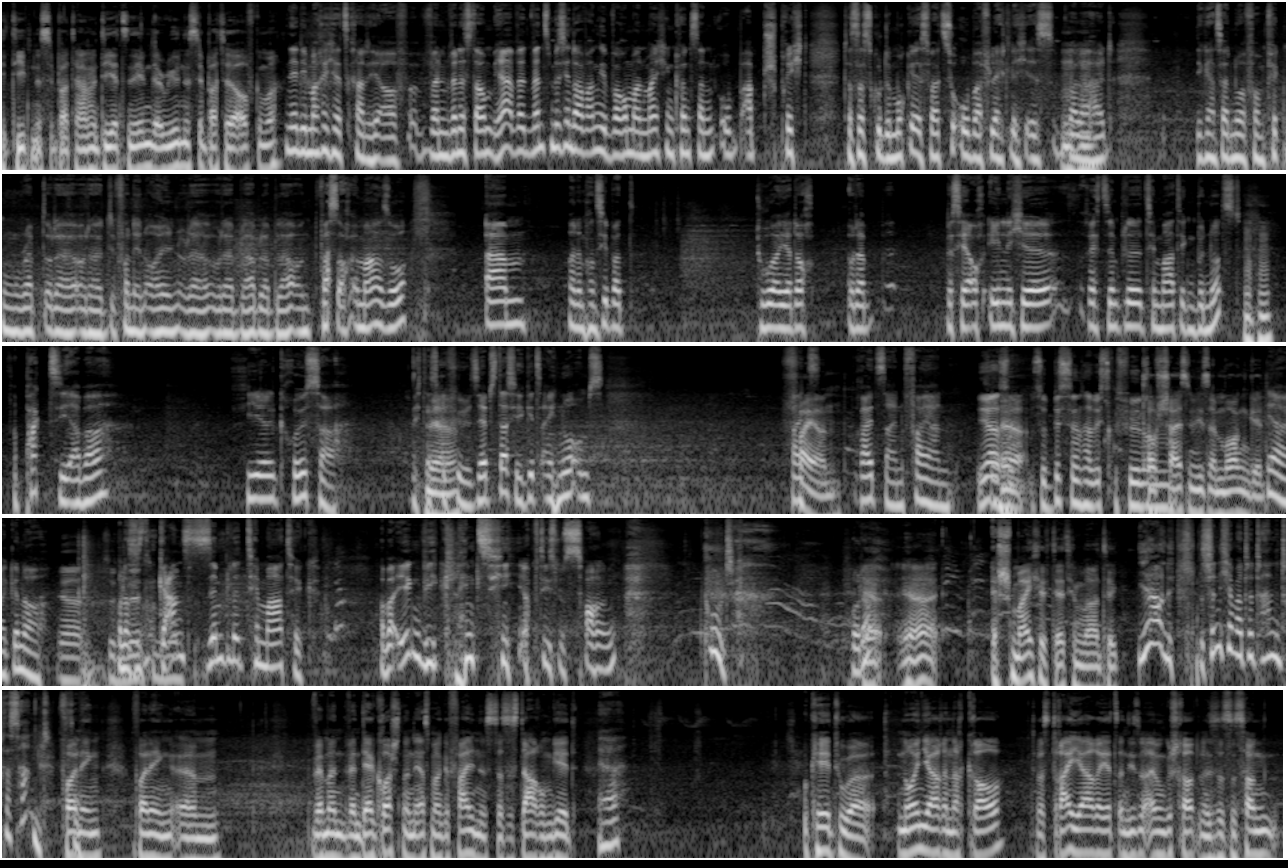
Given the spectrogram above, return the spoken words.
Die Deepness-Debatte, haben wir die jetzt neben der Realness-Debatte aufgemacht? Ne, die mache ich jetzt gerade hier auf. Wenn, wenn es darum, ja, wenn es ein bisschen darauf angeht, warum man manchen Künstlern abspricht, dass das gute Mucke ist, weil es zu oberflächlich ist, weil Mhm. er halt die ganze Zeit nur vom Ficken rappt oder, oder von den Eulen oder, oder bla bla bla und was auch immer so. Ähm, und im Prinzip hat Tour ja doch oder bisher auch ähnliche, recht simple Thematiken benutzt, Mhm. verpackt sie aber viel größer, habe ich das Ja. Gefühl. Selbst das hier geht es eigentlich nur ums Feiern. bereit sein, feiern. Ja, so, Ja. so ein bisschen habe ich das Gefühl. Drauf um- scheißen, wie es einem morgen geht. Ja, genau. Ja, so Und das ist eine ganz simple Thematik. Aber irgendwie klingt sie auf diesem Song gut. Oder? Ja, ja, er schmeichelt der Thematik. Ja, und das finde ich aber total interessant. Vor allen Dingen, vor allen Dingen ähm, wenn, man, wenn der Groschen dann erstmal gefallen ist, dass es darum geht. Ja. Okay, Tour, neun Jahre nach Grau, du hast drei Jahre jetzt an diesem Album geschraubt und es ist ein Song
